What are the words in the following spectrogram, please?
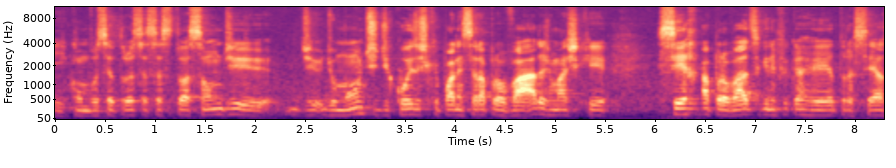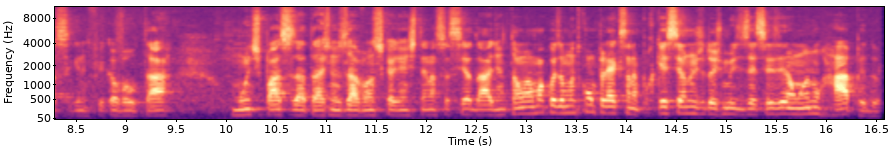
E como você trouxe essa situação de, de, de um monte de coisas que podem ser aprovadas, mas que ser aprovado significa retrocesso, significa voltar muitos passos atrás nos avanços que a gente tem na sociedade. Então é uma coisa muito complexa, né? Porque esse ano de 2016 é um ano rápido,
